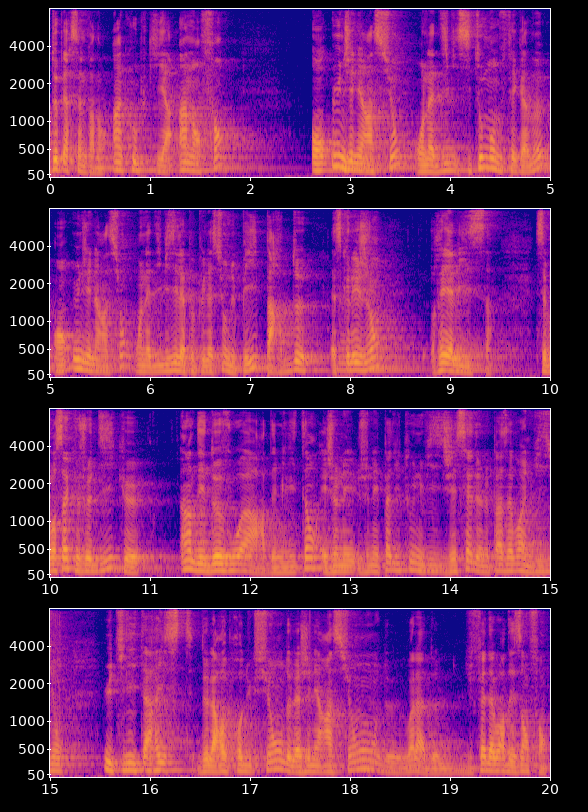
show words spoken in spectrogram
deux personnes, pardon, un couple qui a un enfant, En une génération, on a divisé, si tout le monde fait comme eux, en une génération, on a divisé la population du pays par deux. Est-ce que les gens réalisent ça? C'est pour ça que je dis que un des devoirs des militants, et je n'ai pas du tout une vision, j'essaie de ne pas avoir une vision utilitariste de la reproduction, de la génération, de, voilà, du fait d'avoir des enfants.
